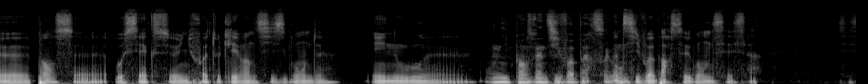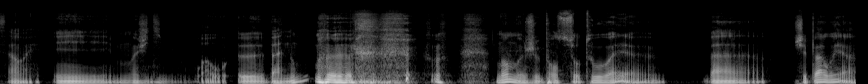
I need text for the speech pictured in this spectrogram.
euh, pensent au sexe une fois toutes les 26 secondes. Et nous, euh, On y pense 26 fois par seconde. 26 fois par seconde, c'est ça. C'est ça, ouais. Et moi, j'ai dit, mais waouh, euh, bah non. non, moi, je pense surtout, ouais, euh, bah, je sais pas, ouais, à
